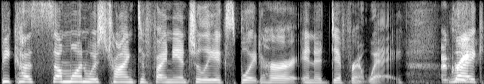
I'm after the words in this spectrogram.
because someone was trying to financially exploit her in a different way. Agreed. Like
